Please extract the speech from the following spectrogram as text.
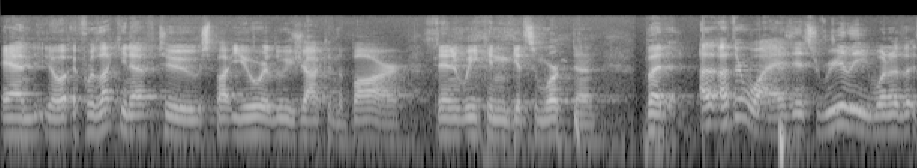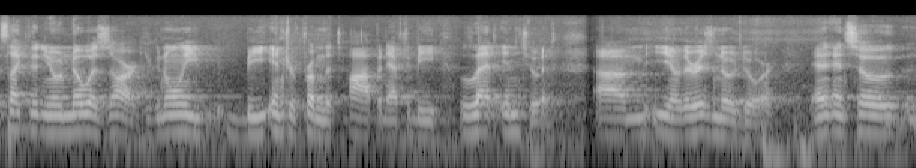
And you know, if we're lucky enough to spot you or Louis Jacques in the bar, then we can get some work done. But otherwise, it's really one of the, it's like the, you know, Noah's Ark. You can only be enter from the top and have to be let into it. Um, you know, there is no door. And, and so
